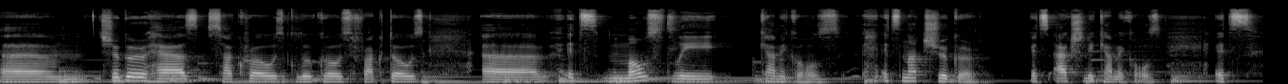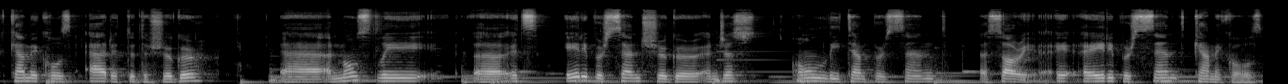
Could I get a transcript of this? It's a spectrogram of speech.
Um, sugar has sucrose, glucose, fructose. Uh, it's mostly chemicals. It's not sugar. It's actually chemicals. It's chemicals added to the sugar, uh, and mostly uh, it's 80% sugar and just only 10% uh, sorry 80% chemicals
